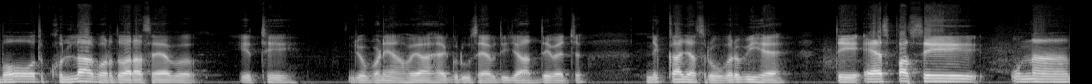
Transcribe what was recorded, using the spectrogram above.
ਬਹੁਤ ਖੁੱਲਾ ਗੁਰਦੁਆਰਾ ਸਾਹਿਬ ਇੱਥੇ ਜੋ ਬਣਿਆ ਹੋਇਆ ਹੈ ਗੁਰੂ ਸਾਹਿਬ ਦੀ ਯਾਦ ਦੇ ਵਿੱਚ। ਨਿੱਕਾ ਜਿਹਾ ਸਰੋਵਰ ਵੀ ਹੈ ਤੇ ਇਸ ਪਾਸੇ ਉਹਨਾਂ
